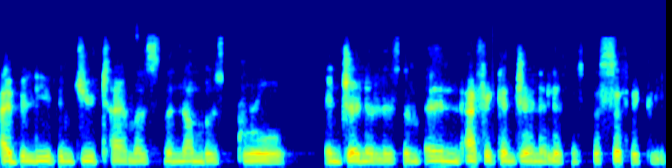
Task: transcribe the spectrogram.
I believe in due time, as the numbers grow in journalism, in African journalism specifically,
